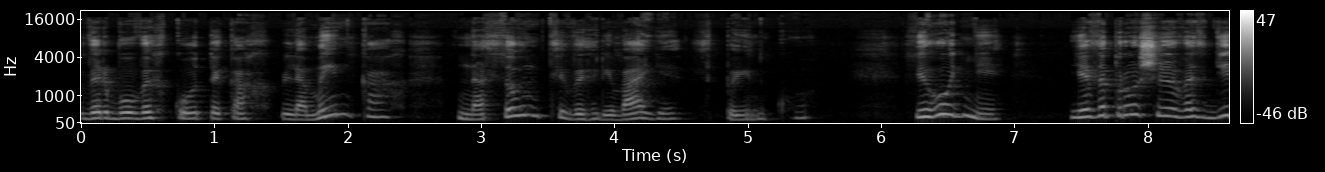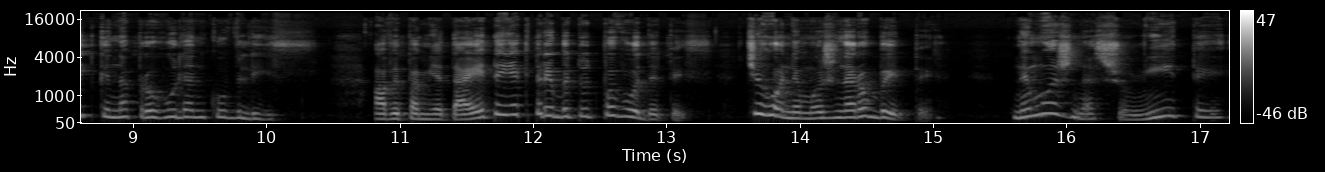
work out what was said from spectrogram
в вербових котиках, пляминках на сонці вигріває спинку. Сьогодні я запрошую вас, дітки, на прогулянку в ліс. А ви пам'ятаєте, як треба тут поводитись? Чого не можна робити? Не можна шуміти,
